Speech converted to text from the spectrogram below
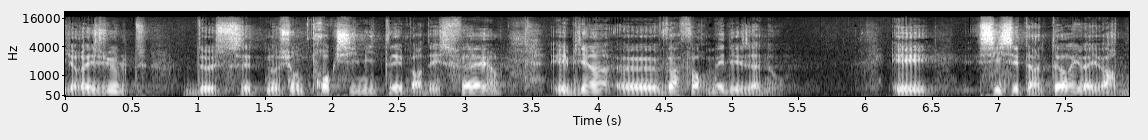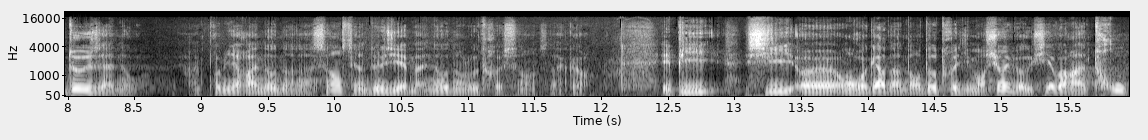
qui résulte de cette notion de proximité par des sphères, eh bien, euh, va former des anneaux. Et si c'est un tore, il va y avoir deux anneaux. Un premier anneau dans un sens et un deuxième anneau dans l'autre sens. Et puis, si euh, on regarde dans d'autres dimensions, il va aussi y avoir un trou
